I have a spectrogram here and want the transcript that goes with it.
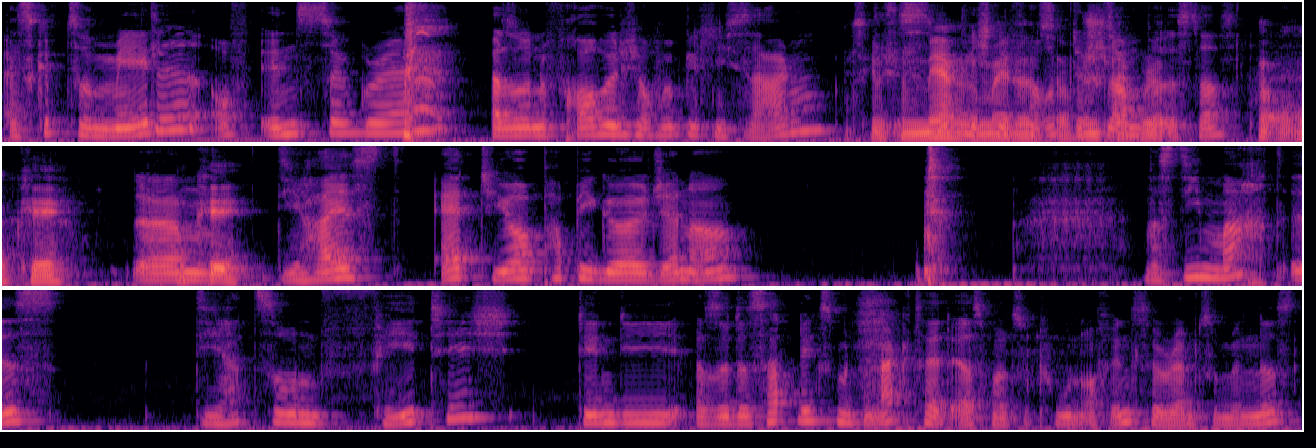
Es gibt so Mädel auf Instagram, also eine Frau würde ich auch wirklich nicht sagen. Es gibt Ist schon mehrere wirklich eine Mädels auf verrückte Schlampe ist das. Oh, okay. Ähm, Okay. Die heißt at your puppy girl Jenna. Was die macht ist, die hat so einen Fetisch, den die, also das hat nichts mit Nacktheit erstmal zu tun, auf Instagram zumindest.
